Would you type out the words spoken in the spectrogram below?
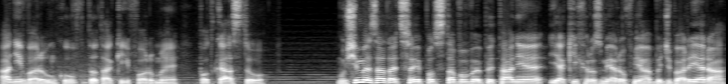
ani warunków do takiej formy podcastu. Musimy zadać sobie podstawowe pytanie, jakich rozmiarów miała być bariera.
